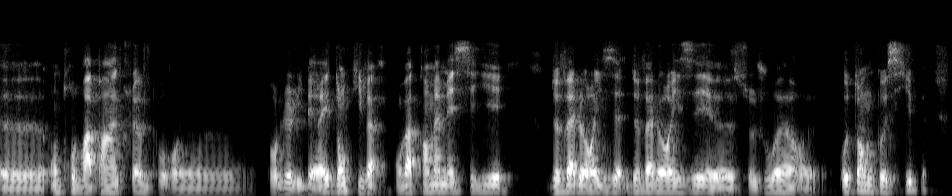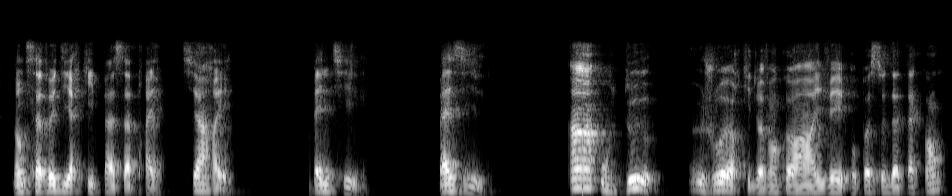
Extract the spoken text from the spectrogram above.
euh, on ne trouvera pas un club pour, euh, le libérer. Donc, on va quand même essayer de valoriser, euh, ce joueur autant que possible. Donc, ça veut dire qu'il passe après Thierry, Bentil, Basile, un ou deux joueurs qui doivent encore arriver au poste d'attaquant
